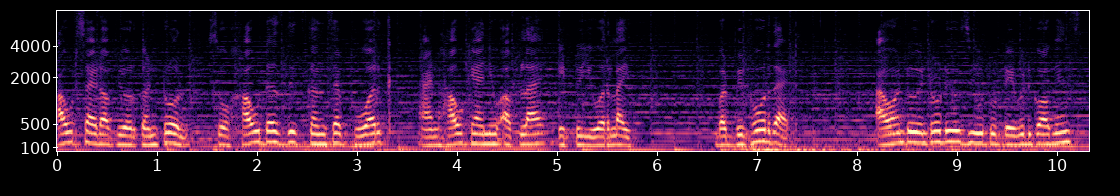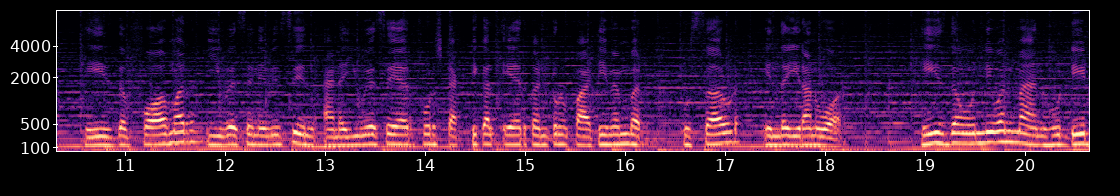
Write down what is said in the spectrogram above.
outside of your control. So, how does this concept work and how can you apply it to your life? But before that, I want to introduce you to David Goggins. He is the former USA Navy SEAL and a USA Air Force Tactical Air Control Party member who served in the Iran War. He is the only one man who did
